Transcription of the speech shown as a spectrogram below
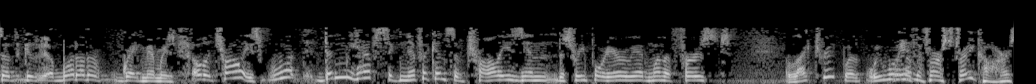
So, uh, what other great memories? Oh, the trolleys. What didn't we have significance of trolleys in the Shreveport area? We had one of the first electric. We were We had the first streetcars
